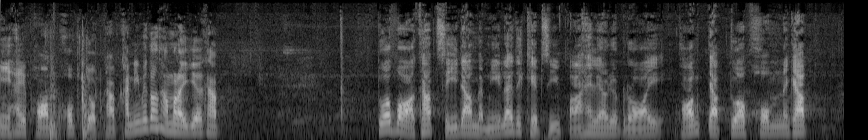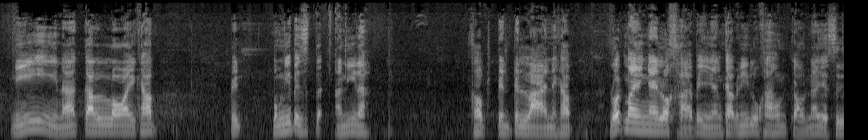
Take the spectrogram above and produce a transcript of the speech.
มีให้พร้อมครบจบครับคันนี้ไม่ต้องทำอะไรเยอะครับตัวบาะครับสีดำแบบนี้และจะเข็บสีฟ้าให้แล้วเรียบร้อย พร้อมกับตัวพรมนะครับ นี่นะกันรอยครับเป็นตรงนี้เป็นอันนี้นะเขาเป็นเป็นลายนะครับ รถมายังไงเราขายไปอย่างนั้นครับอันนี้ลูกค้าคนเก่าน่าจะซื้อ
